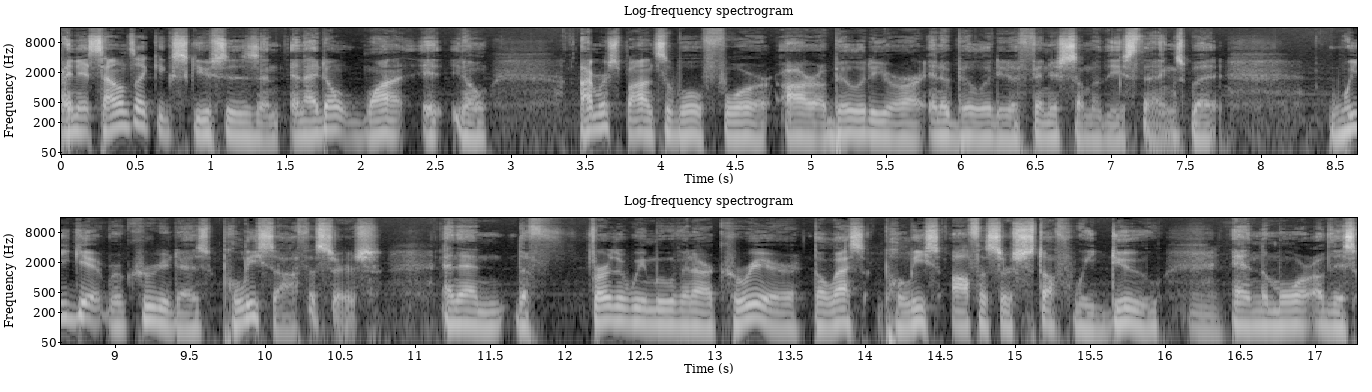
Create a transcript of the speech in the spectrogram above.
and it sounds like excuses, and and I don't want it. You know I'm responsible for our ability or our inability to finish some of these things, but we get recruited as police officers. And then the further we move in our career, the less police officer stuff we do mm. and the more of this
